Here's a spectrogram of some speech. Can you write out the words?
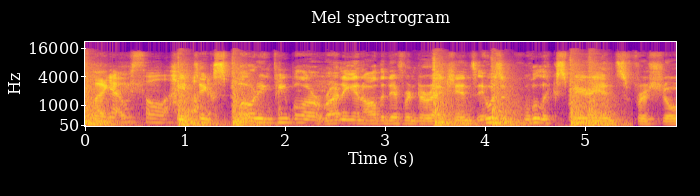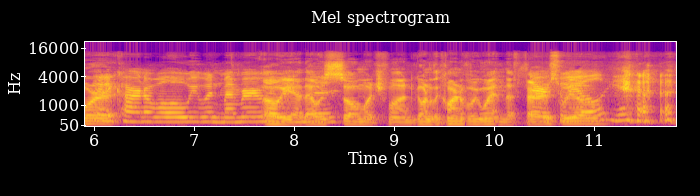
Like Yeah, it was so loud. it's exploding. People are running in all the different directions. It was a cool experience for sure. had a carnival. We would remember. Oh yeah, that in was so much fun. Going to the carnival, we went in the Ferris, wheel. Yeah.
